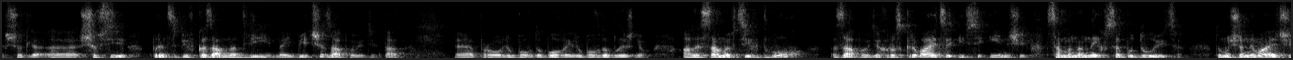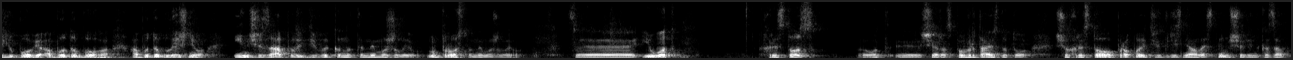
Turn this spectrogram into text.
що, для, е, що всі, в принципі, вказав на дві найбільші заповіді, так? про любов до Бога і любов до ближнього. Але саме в цих двох заповідях розкриваються і всі інші. Саме на них все будується. Тому що не маючи любові або до Бога, або до ближнього, інші заповіді виконати неможливо. Ну просто неможливо. Це... І от Христос, от е, ще раз повертаюсь до того, що Христова проповідь відрізнялась тим, що він казав,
